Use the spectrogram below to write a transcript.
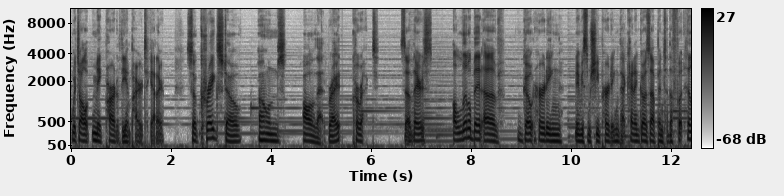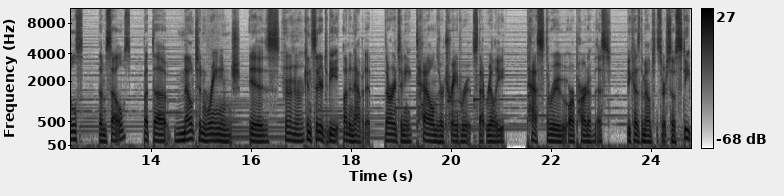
which all make part of the Empire together. So Craigstow owns all of that, right? Correct. So there's a little bit of goat herding, maybe some sheep herding that kind of goes up into the foothills themselves, but the mountain range is mm-hmm. considered to be uninhabited. There aren't any towns or trade routes that really pass through or part of this because the mountains are so steep.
